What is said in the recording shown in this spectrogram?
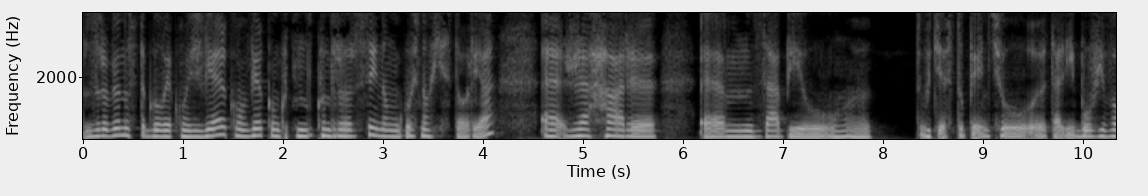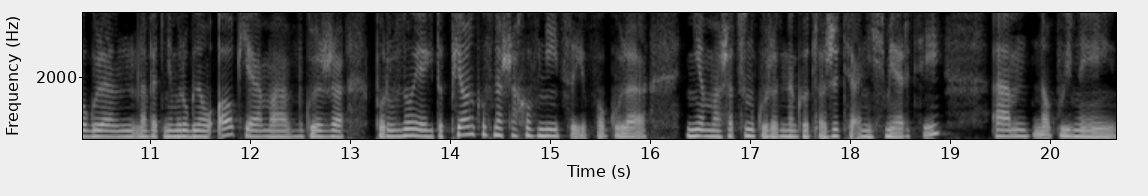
zrobiono z tego jakąś wielką, wielką, kontrowersyjną, głośną historię, e, że Harry zabił 25 e, talibów i w ogóle nawet nie mrugnął okiem, a w ogóle, że porównuje ich do pionków na szachownicy i w ogóle nie ma szacunku żadnego dla życia ani śmierci. No później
